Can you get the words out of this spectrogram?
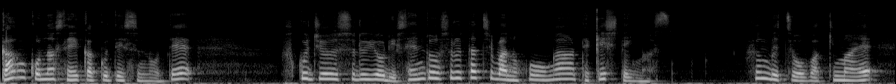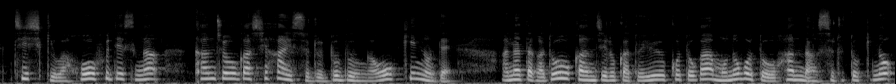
頑固な性格ですので服従するより先導する立場の方が適しています。分別をわきまえ知識は豊富ですが感情が支配する部分が大きいのであなたがどう感じるかということが物事を判断する時の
